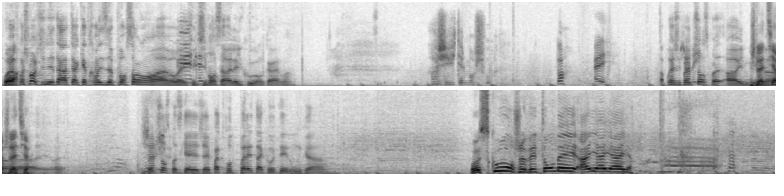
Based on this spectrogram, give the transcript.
Voilà. Ouais, franchement, était à 99%. euh, ouais, effectivement, ça valait le coup hein, quand même. hein. Oh, j'ai eu tellement chaud. Bon, allez. Après, j'ai pas de chance. parce- ah, il me- Je il la me- tire, je la tire. ouais. J'ai pas de chance parce que j'avais pas trop de palettes à côté donc. euh, Au secours, je vais tomber Aïe, aïe, aïe Bah voilà.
